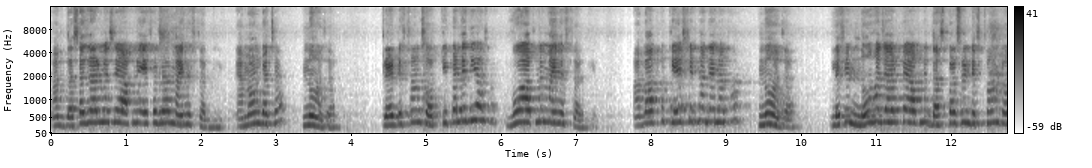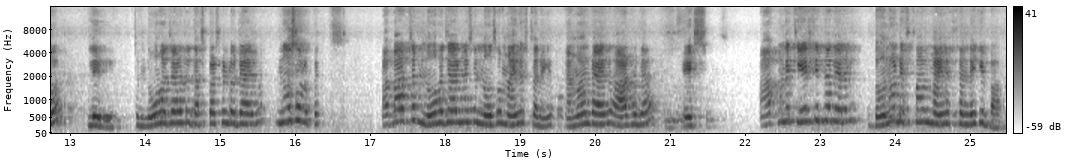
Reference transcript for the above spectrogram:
अब दस हज़ार में से आपने एक हज़ार माइनस कर दिए अमाउंट बचा नौ हज़ार। ट्रेड डिस्काउंट शॉपकीपर ने दिया था, वो आपने माइनस कर दिया। अब आपको केस कितना देना था? नौ हज़ार। लेकिन नौ हज़ार पे आपने दस परसेंट डिस्काउंट और ले लिया। तो नौ हज़ार तो दस परसेंट हो जाएगा, नौ सौ रुपये अब आप जब नौ हज़ार में से नौ सौ माइनस करेंगे तो अमाउंट आएगा आठ हज़ार एक सौ। आप उन्हें केस कितना दे रहे हैं? दोनों डिस्काउंट माइनस करने के बाद।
